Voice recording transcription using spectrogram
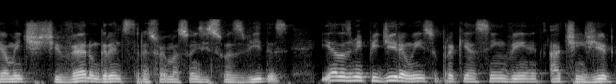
realmente tiveram grandes transformações em suas vidas e elas me pediram isso para que assim venha atingir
